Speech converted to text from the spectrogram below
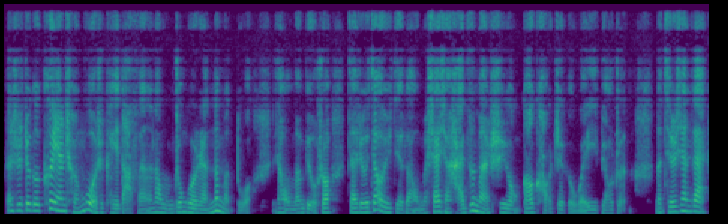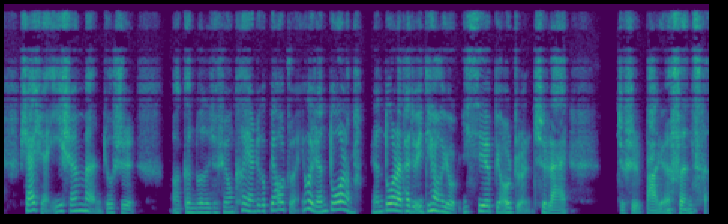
但是这个科研成果是可以打分的。那我们中国人那么多，你像我们比如说在这个教育阶段，我们筛选孩子们是用高考这个唯一标准，那其实现在筛选医生们就是。呃，更多的就是用科研这个标准，因为人多了嘛，人多了他就一定要有一些标准去来，就是把人分层。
